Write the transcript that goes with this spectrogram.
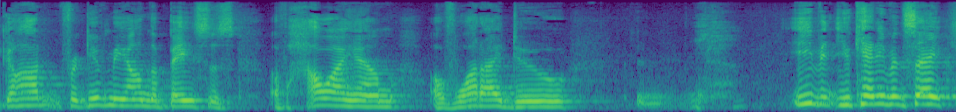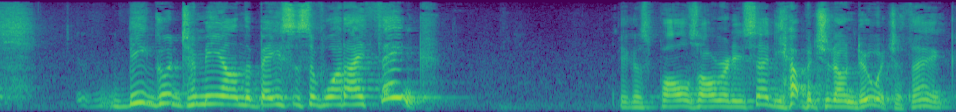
God, forgive me on the basis of how I am, of what I do. Even you can't even say, be good to me on the basis of what I think. Because Paul's already said, yeah, but you don't do what you think.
